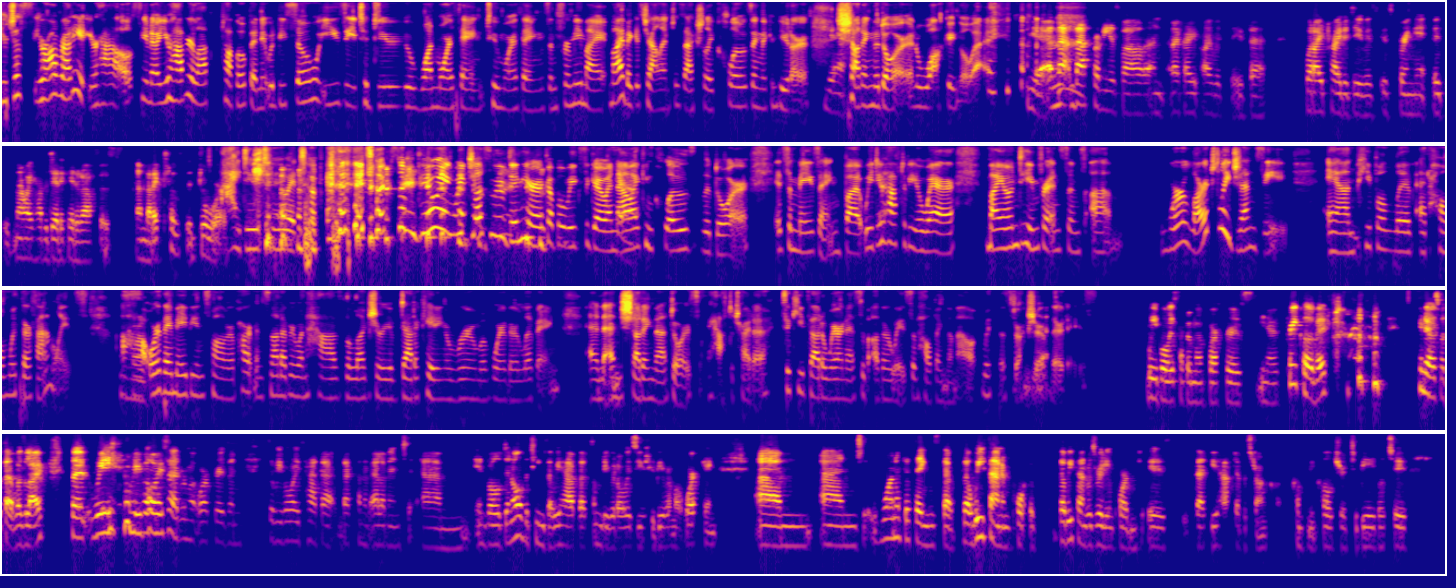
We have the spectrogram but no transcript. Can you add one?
you're just you're already at your house you know you have your laptop open. It would be so easy to do one more thing two more things. And for me my my biggest challenge is actually closing the computer yeah. shutting the door and walking away. Yeah and that that for me as well and like i i would say that what I try to do is is bring it, it, Now I have a dedicated office, and that I close the door. I do too. It took it took some doing. We just moved in here a couple weeks ago, and now yeah. I can close the door. It's amazing, but we do have to be aware. My own team, for instance, um, we're largely Gen Z, and mm. people live at home with their families. Okay. Uh, or they may be in smaller apartments. Not everyone has the luxury of dedicating a room of where they're living and, mm-hmm. and shutting that door. So I have to try to, to keep that awareness of other ways of helping them out with the structure yeah. of their days. We've always had remote workers, you know, pre-COVID. who knows what that was like. But we we've always had remote workers and so we've always had that that kind of element um, involved in all the teams that we have that somebody would always usually be remote working. Um, and one of the things that that we found important that we found was really important is that you have to have a strong company culture to be able to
